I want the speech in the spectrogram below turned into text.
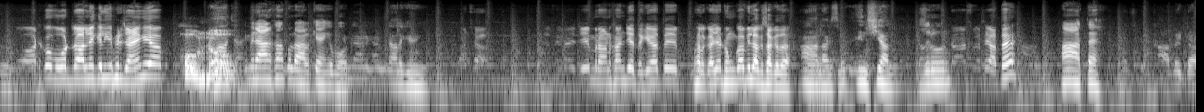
तो आठ को वोट डालने के लिए फिर जाएंगे आप हाँ, जाएंगे। इमरान खान को डाल के आएंगे वोट इमरान खान को डाल के आएंगे ਅੱਛਾ ਤੇ ਫਿਰ ਜੇ ਇਮਰਾਨ ਖਾਨ ਜਿੱਤ ਗਿਆ ਤੇ ਹਲਕਾ ਜਿਹਾ ਠੁੰਗਾ ਵੀ ਲੱਗ ਸਕਦਾ हाँ लग सकते इंशाल्लाह जरूर डांस वैसे आता है हाँ आता है हाँ बेटा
